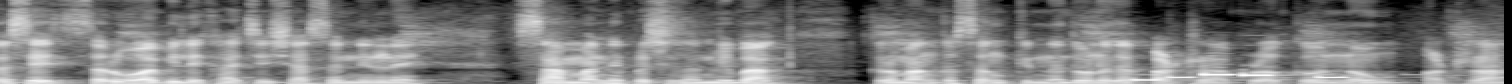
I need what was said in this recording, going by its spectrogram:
तसेच सर्व अभिलेखाचे शासन निर्णय सामान्य प्रशासन विभाग क्रमांक संकीर्ण दोन हजार अठरा प्र क नऊ अठरा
